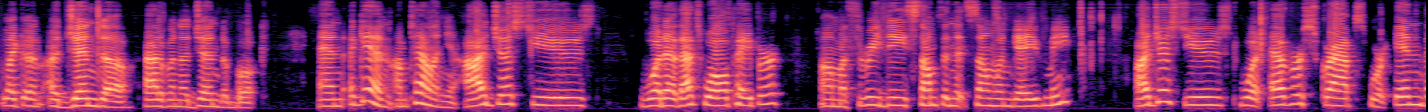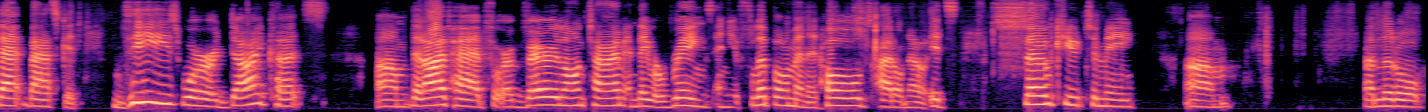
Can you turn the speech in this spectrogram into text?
like an agenda out of an agenda book. And again, I'm telling you, I just used what that's wallpaper, um, a 3D something that someone gave me. I just used whatever scraps were in that basket. These were die cuts um, that I've had for a very long time, and they were rings, and you flip them and it holds. I don't know. It's so cute to me. Um, a little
